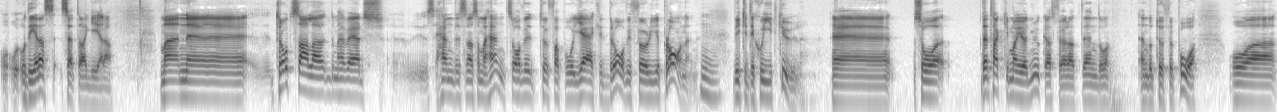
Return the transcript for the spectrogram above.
och, och, deras sätt att agera. Men eh, trots alla de här världshändelserna som har hänt så har vi tuffat på jäkligt bra. Vi följer planen, mm. vilket är skitkul. Eh, så det tackar man ju ödmjukast för att det ändå, ändå tuffar på. Och,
